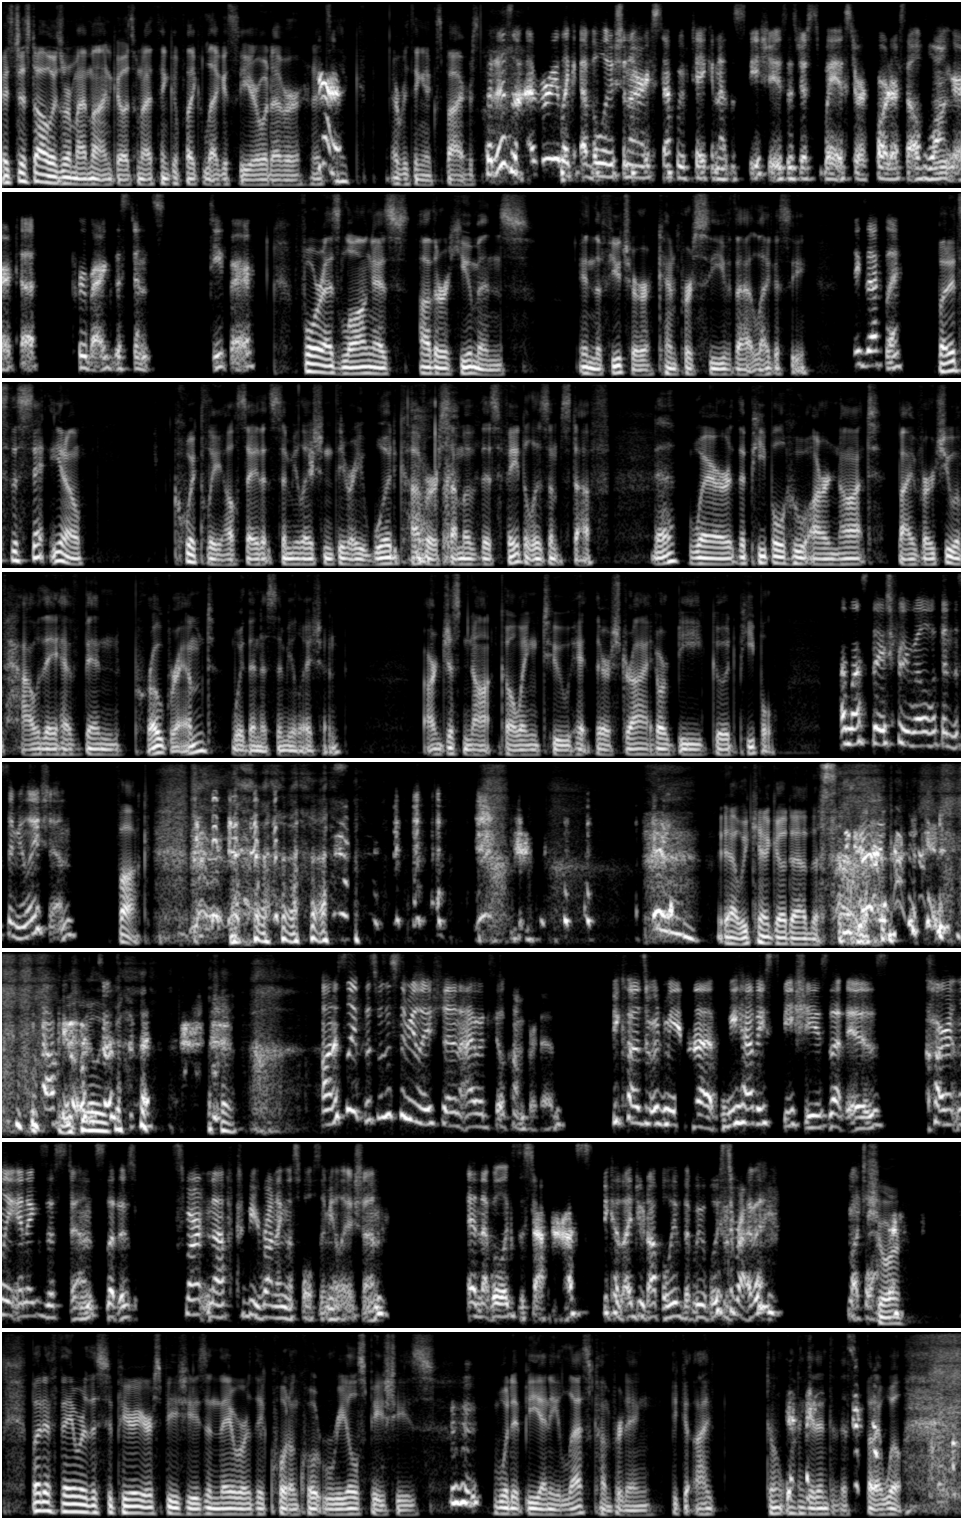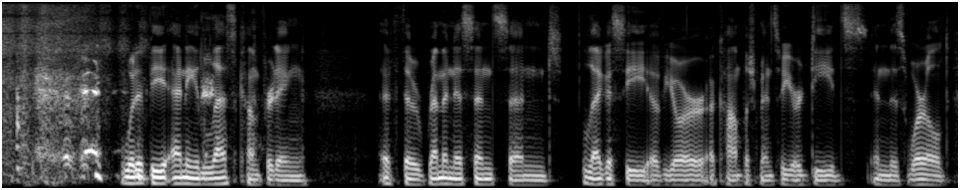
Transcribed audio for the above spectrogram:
it's just always where my mind goes when I think of like legacy or whatever. And It's Yeah. like everything expires. But isn't every like evolutionary step we've taken as a species is just ways to record ourselves longer to prove our existence deeper. For as long as other humans in the future can perceive that legacy. Exactly. But it's the same, you know, quickly I'll say that simulation theory would cover some of this fatalism stuff. Yeah. where the people who are not, by virtue of how they have been programmed within a simulation, are just not going to hit their stride or be good people. Unless there's free will within the simulation. Fuck. yeah, we can't go down this. Copy what we're Really supposed to do. Honestly, if this was a simulation, I would feel comforted because it would mean that we have a species that is currently in existence that is smart enough to be running this whole simulation and that will exist after us because I do not believe that we will be surviving much longer. sure. But if they were the superior species and they were the quote unquote real species, Mhm. would it be any less comforting? Because I don't want to get into this, but I will. would it be any less comforting if the reminiscence and legacy of your accomplishments or your deeds in this world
